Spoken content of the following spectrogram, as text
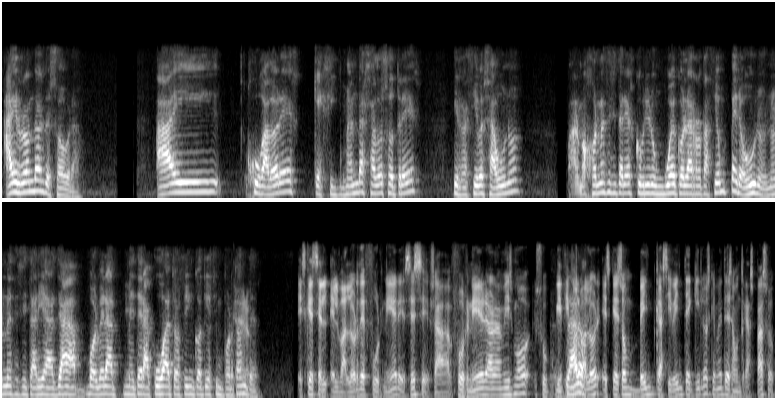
Hay rondas de sobra. Hay jugadores que si mandas a dos o tres y recibes a uno, a lo mejor necesitarías cubrir un hueco en la rotación, pero uno, no necesitarías ya volver a meter a cuatro o cinco tíos importantes. Claro. Es que es el, el, valor de Fournier, es ese. O sea, Fournier ahora mismo, su principal claro. valor es que son 20, casi 20 kilos que metes a un traspaso.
